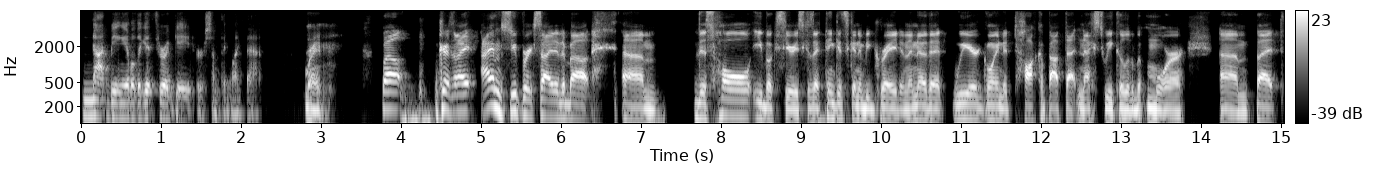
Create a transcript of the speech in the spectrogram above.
not being able to get through a gate or something like that Right. Well, Chris, I, I am super excited about um, this whole ebook series because I think it's going to be great. And I know that we are going to talk about that next week a little bit more. Um, but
